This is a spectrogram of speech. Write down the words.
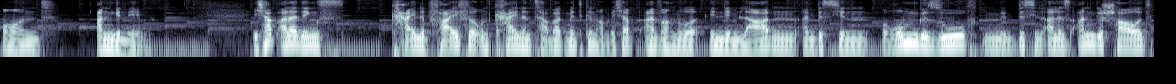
und angenehm. Ich habe allerdings keine Pfeife und keinen Tabak mitgenommen. Ich habe einfach nur in dem Laden ein bisschen rumgesucht, ein bisschen alles angeschaut.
